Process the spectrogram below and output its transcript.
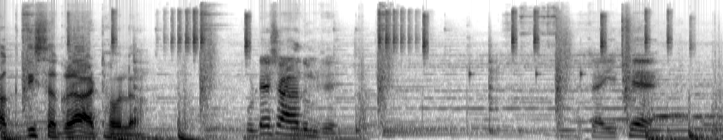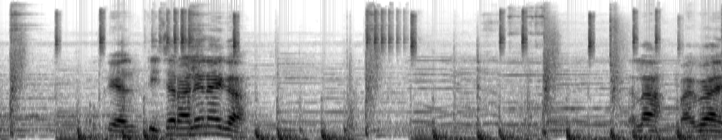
अगदी सगळं आठवलं. कुठे शाळा तुमची? अच्छा इथे. ओके अजून टीचर आले नाही का? चला बाय बाय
